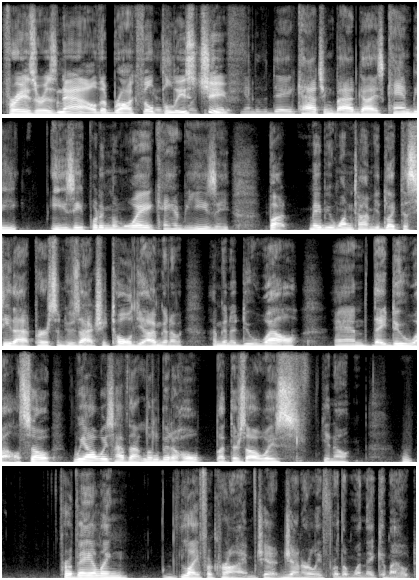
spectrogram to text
Fraser is now the Brockville Because, police like I said, chief. at the end of the day, catching bad guys can be easy, putting them away can be easy, but maybe one time you'd like to see that person who's actually told you I'm to I'm to do well and they do well. So we always have that little bit of hope, but there's always, you know, prevailing life of crime ge- generally for them when they come out.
